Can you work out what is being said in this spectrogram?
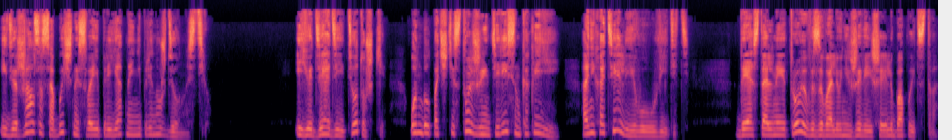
и держался с обычной своей приятной непринужденностью. Ее дяде и тетушке он был почти столь же интересен, как и ей. Они хотели его увидеть. Да и остальные трое вызывали у них живейшее любопытство.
